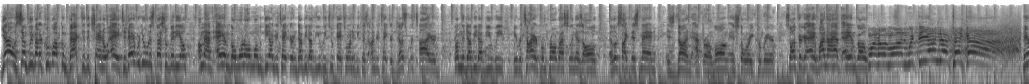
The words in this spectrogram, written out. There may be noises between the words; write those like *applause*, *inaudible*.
Yo, Simply Better Crew, welcome back to the channel. Hey, today we're doing a special video. I'm gonna have AM go one-on-one -on -one with The Undertaker in WWE 2K20 because Undertaker just retired from the WWE. He retired from pro wrestling as a whole. It looks like this man is done after a long and storied career. So I figured, hey, why not have AM go one-on-one -on -one with The Undertaker?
